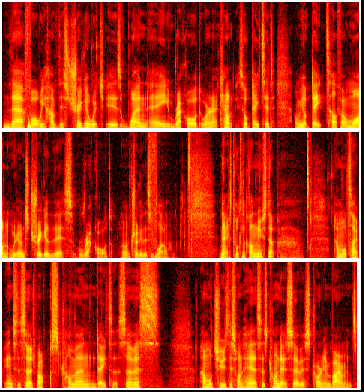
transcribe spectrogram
Therefore, we have this trigger, which is when a record or an account is updated and we update telephone one, we're going to trigger this record or trigger this flow. Next, we'll click on new step and we'll type into the search box common data service and we'll choose this one here that says common data service current environment.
